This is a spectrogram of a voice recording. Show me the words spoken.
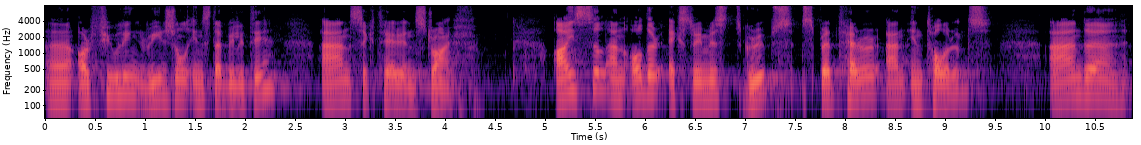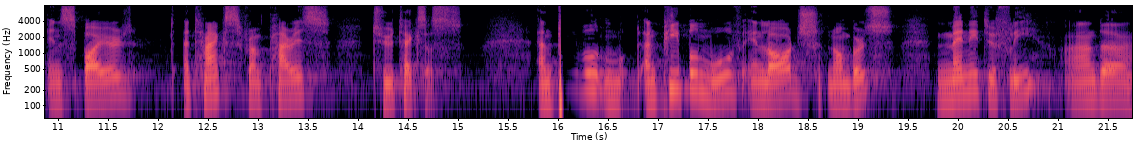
uh, are fueling regional instability and sectarian strife. ISIL and other extremist groups spread terror and intolerance and uh, inspired attacks from Paris to Texas. And people, and people move in large numbers, many to flee and uh,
